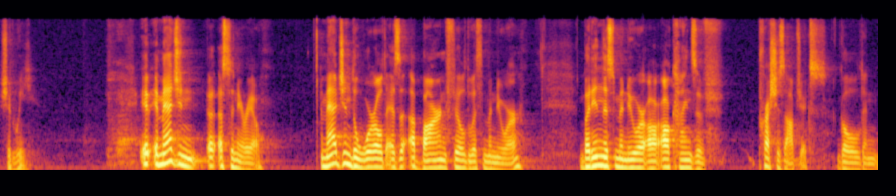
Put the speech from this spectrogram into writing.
should we. Imagine a scenario. Imagine the world as a barn filled with manure, but in this manure are all kinds of precious objects gold and,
